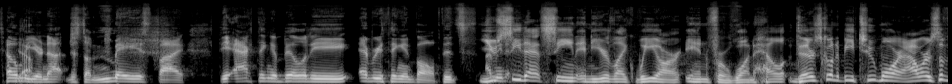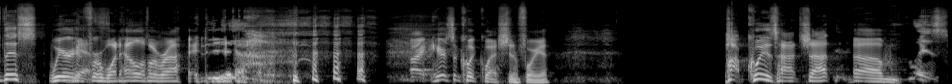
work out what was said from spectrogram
tell Yeah. me you're not just amazed by the acting ability, everything involved. It's You I mean, see that scene and you're like, we are in for one hell. There's going to be two more hours of this. We're in for one hell of a ride. Yeah. All right, here's a quick question for you. Pop quiz, hot shot. Um, quiz.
